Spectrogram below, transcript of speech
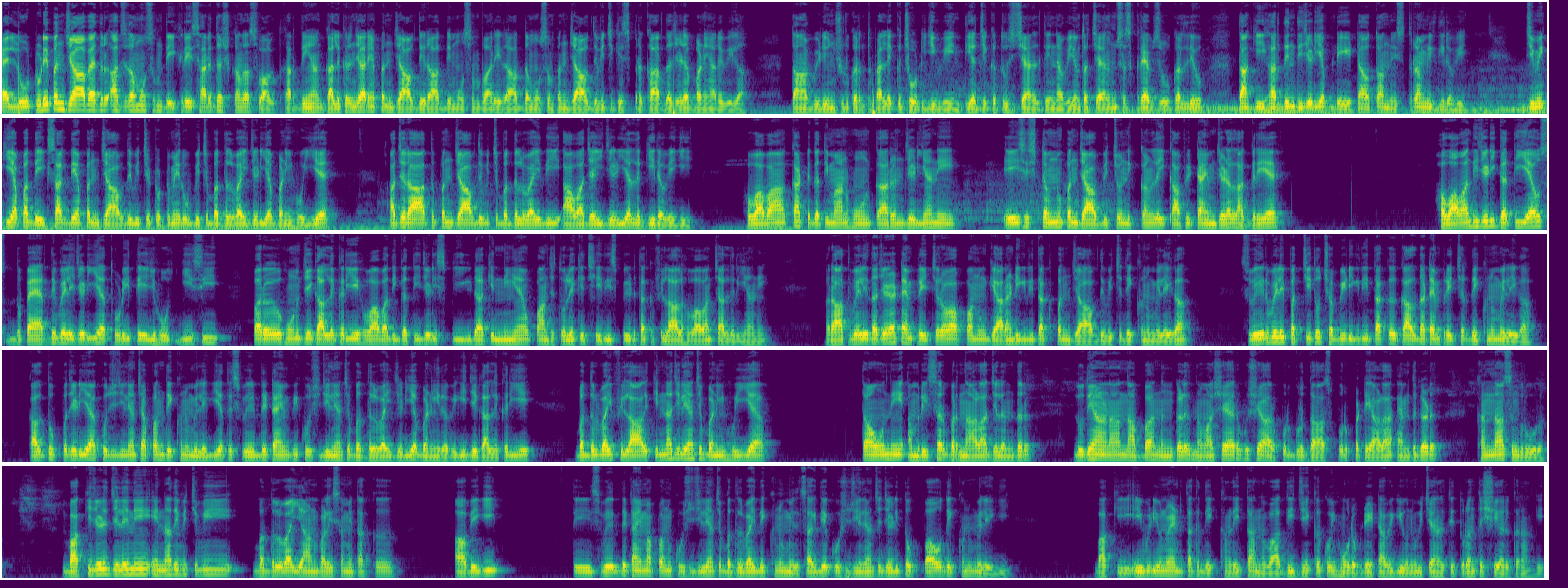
Hello today Punjab weather ਅੱਜ ਦਾ ਮੌਸਮ ਦੇਖ ਰਹੇ ਸਾਰੇ ਦਰਸ਼ਕਾਂ ਦਾ ਸਵਾਗਤ ਕਰਦੇ ਹਾਂ। ਗੱਲ ਕਰਨ ਜਾ ਰਹੇ ਹਾਂ ਪੰਜਾਬ ਦੇ ਰਾਤ ਦੇ ਮੌਸਮ ਬਾਰੇ। ਰਾਤ ਦਾ ਮੌਸਮ ਪੰਜਾਬ ਦੇ ਵਿੱਚ ਕਿਸ ਪ੍ਰਕਾਰ ਦਾ ਜਿਹੜਾ ਬਣਿਆ ਰਹੇਗਾ? ਤਾਂ ਵੀਡੀਓ ਨੂੰ ਸ਼ੁਰੂ ਕਰਨ ਤੋਂ ਪਹਿਲਾਂ ਇੱਕ ਛੋਟੀ ਜੀ ਬੇਨਤੀ ਹੈ, ਜੇਕਰ ਤੁਸੀਂ ਚੈਨਲ ਤੇ ਨਵੇਂ ਹੋ ਤਾਂ ਚੈਨਲ ਨੂੰ ਸਬਸਕ੍ਰਾਈਬ ਜ਼ਰੂਰ ਕਰ ਲਿਓ ਤਾਂ ਕਿ ਹਰ ਦਿਨ ਦੀ ਜਿਹੜੀ ਅਪਡੇਟ ਆ ਉਹ ਤੁਹਾਨੂੰ ਇਸ ਤਰ੍ਹਾਂ ਮਿਲਦੀ ਰਹੇ। ਜਿਵੇਂ ਕਿ ਆਪਾਂ ਦੇਖ ਸਕਦੇ ਹਾਂ ਪੰਜਾਬ ਦੇ ਵਿੱਚ ਟੁੱਟਵੇਂ ਰੂਪ ਵਿੱਚ ਬੱਦਲਵਾਈ ਜਿਹੜੀ ਆ ਬਣੀ ਹੋਈ ਹੈ। ਅੱਜ ਰਾਤ ਪੰਜਾਬ ਦੇ ਵਿੱਚ ਬੱਦਲਵਾਈ ਦੀ ਆਵਾਜਾਈ ਜਿਹੜੀ ਆ ਲੱਗੀ ਰਹੇਗੀ। ਹਵਾਵਾਂ ਘੱਟ ਗਤੀਮਾਨ ਹੋਣ ਕਾਰਨ ਜਿਹੜੀਆਂ ਨੇ ਇਹ ਸਿਸਟਮ ਨੂੰ ਪੰਜਾਬ ਵਿੱਚੋਂ ਨਿਕਲਣ ਲਈ ਕਾਫੀ ਟਾਈਮ ਜਿਹੜਾ ਲੱਗ ਰਿਹਾ ਹੈ। ਹਵਾਵਾਂ ਦੀ ਜਿਹੜੀ ਗਤੀ ਹੈ, ਉਸ ਦੁਪਹਿਰ ਦੇ ਵੇਲੇ ਜਿਹੜੀ ਆ ਥੋੜੀ ਤੇਜ਼ ਹੋ ਗਈ ਸੀ। ਪਰ ਹੁਣ ਜੇ ਗੱਲ ਕਰੀਏ ਹਵਾਵਾਂ ਦੀ ਗਤੀ, ਜਿਹੜੀ ਸਪੀਡ ਆ ਕਿੰਨੀ ਹੈ, ਉਹ 5 ਤੋਂ ਲੈ ਕੇ 6 ਦੀ ਸਪੀਡ ਤੱਕ ਫਿਲਹਾਲ ਹਵਾਵਾਂ ਚੱਲ ਰਹੀਆਂ ਨੇ। ਰਾਤ ਵੇਲੇ ਦਾ ਜਿਹੜਾ ਟੈਂਪਰੇਚਰ ਆ, ਉਹ ਆਪਾਂ ਨੂੰ 11 ਡਿਗਰੀ ਤੱਕ ਪੰਜਾਬ ਦੇ ਵਿੱਚ ਦੇਖਣ ਨੂੰ ਮਿਲੇਗਾ। ਸਵੇਰ ਵੇਲੇ 25 ਤੋਂ 26 ਡਿਗਰੀ ਤੱਕ ਕੱਲ ਦਾ ਟੈਂਪਰੇਚਰ ਦੇਖਣ ਨੂੰ ਮਿਲੇਗਾ। ਕੱਲ ਧੁੱਪ ਜਿਹੜੀ ਆ, ਕੁਝ ਜ਼ਿਲ੍ਹਿਆਂ 'ਚ ਆਪਾਂ ਨੂੰ ਦੇਖਣ ਨੂੰ ਮਿਲੇਗੀ ਅਤੇ ਸਵੇਰ ਦੇ ਟਾਈਮ ਵੀ ਕੁਝ ਜ਼ਿਲ੍ਹਿਆਂ 'ਚ ਬੱਦਲਵਾਈ ਜਿਹੜੀ ਆ, ਬਣੀ ਰਹੇਗੀ ਜੇ ਗੱਲ ਕਰੀਏ। ਬੱਦਲਵਾਈ ਫਿਲਹਾਲ ਕਿੰਨਾ ਜ਼ਿਲ੍ਹਿਆਂ 'ਚ ਬਣੀ ਹੋਈ ਆ? ਤਾਂ ਉਹ ਨੇ ਅੰਮ੍ਰਿਤਸਰ, ਬਰਨਾਲਾ, ਜਲੰਧਰ, ਲੁਧਿਆਣਾ, ਨਾਭਾ, ਨੰਗਲ, ਨਵਾਂਸ਼ਹਿਰ, ਹੁਸ਼ਿਆਰਪੁਰ, ਗੁਰਦਾਸਪੁਰ, ਪਟਿਆਲਾ, ਅਹਿਮਦਗੜ੍ਹ, ਖੰਨਾ, ਸੰਗਰੂਰ। ਬਾਕੀ ਜਿਹੜੇ ਜ਼ਿਲ੍ਹੇ ਨੇ, ਇਹਨਾਂ ਦੇ ਵਿੱਚ ਵੀ ਬੱਦਲਵਾਈ ਆਉਣ ਵਾਲੇ ਸਮੇਂ ਤੱਕ ਆਵੇਗੀ। ਤੇ ਸਵੇਰ ਦੇ ਟਾਈਮ ਆਪਾਂ ਨੂੰ ਕੁਝ ਜ਼ਿਲ੍ਹਿਆਂ 'ਚ ਬਦਲਵਾਈ ਦੇਖਣ ਨੂੰ ਮਿਲ ਸਕਦੀ ਹੈ ਕੁਝ ਜ਼ਿਲ੍ਹਿਆਂ 'ਚ ਜਿਹੜੀ ਧੁੱਪ ਆ ਉਹ ਦੇਖਣ ਨੂੰ ਮਿਲੇਗੀ। ਬਾਕੀ ਇਹ ਵੀਡੀਓ ਨੂੰ ਐਂਡ ਤੱਕ ਦੇਖਣ ਲਈ ਧੰਨਵਾਦ ਦੀ ਜੇਕਰ ਕੋਈ ਹੋਰ ਅਪਡੇਟ ਆਵੇਗੀ ਉਹਨੂੰ ਵੀ ਚੈਨਲ ਤੇ ਤੁਰੰਤ ਸ਼ੇਅਰ ਕਰਾਂਗੇ।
